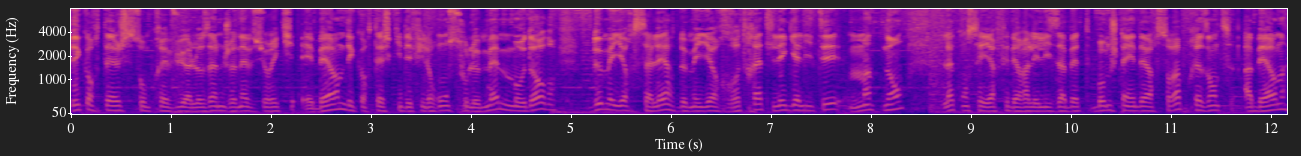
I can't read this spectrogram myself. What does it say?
Des cortèges sont prévus à Lausanne, Genève, Zurich et Berne. Des cortèges qui défileront sous le même mot d'ordre. De meilleurs salaires, de meilleures retraites, l'égalité maintenant. La conseillère fédérale Elisabeth Baumschneider sera présente à Berne.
